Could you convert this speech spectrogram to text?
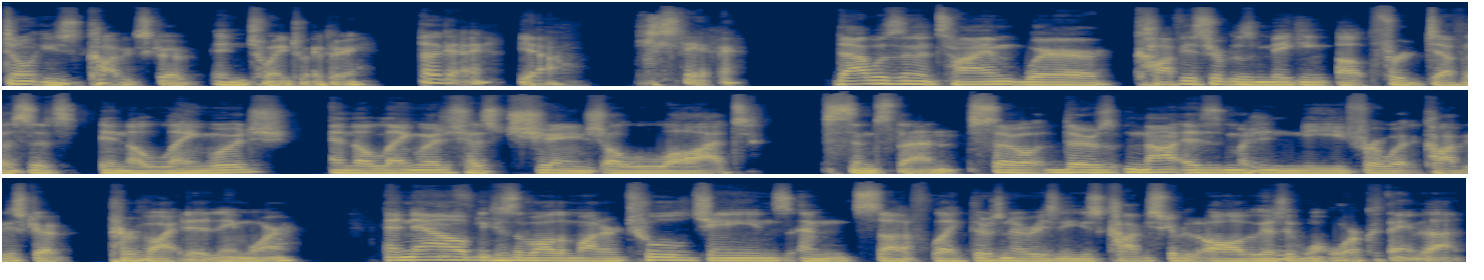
don't use CoffeeScript in 2023. Okay. Yeah. Fair. That was in a time where CoffeeScript was making up for deficits in the language, and the language has changed a lot since then. So there's not as much need for what CoffeeScript provided anymore. And now, because of all the modern tool chains and stuff, like there's no reason to use CoffeeScript at all because it won't work with any of that.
